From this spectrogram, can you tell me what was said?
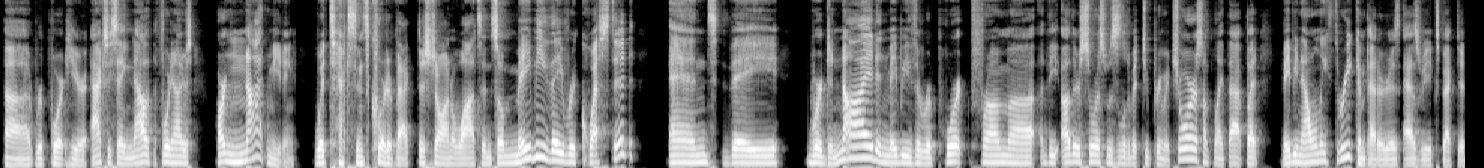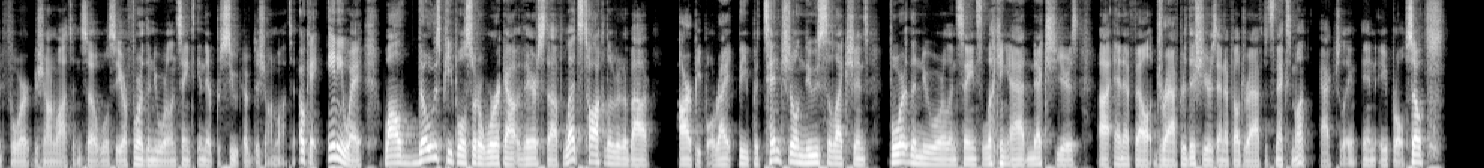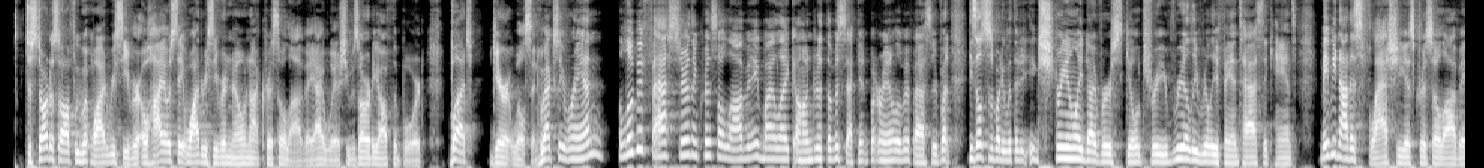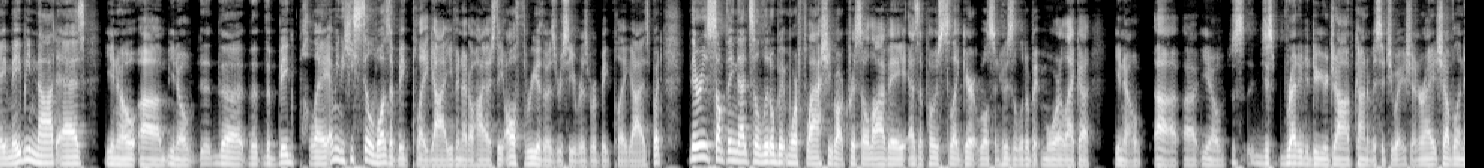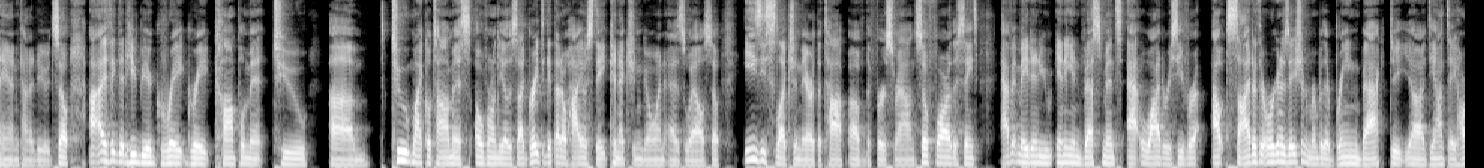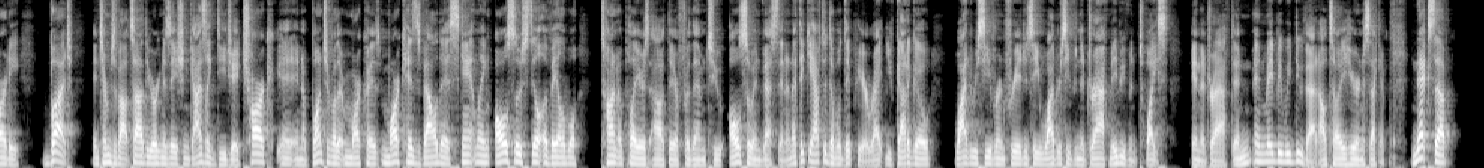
uh, report here actually saying now that the 49ers are not meeting with Texans quarterback Deshaun Watson. So maybe they requested and they were denied, and maybe the report from uh, the other source was a little bit too premature, or something like that. But maybe now only three competitors as we expected for Deshaun Watson. So we'll see, or for the New Orleans Saints in their pursuit of Deshaun Watson. Okay. Anyway, while those people sort of work out their stuff, let's talk a little bit about our people, right? The potential new selections for the New Orleans Saints looking at next year's uh, NFL draft or this year's NFL draft. It's next month, actually, in April. So to start us off, we went wide receiver. Ohio State wide receiver. No, not Chris Olave. I wish he was already off the board, but Garrett Wilson, who actually ran a little bit faster than Chris Olave by like a hundredth of a second, but ran a little bit faster. But he's also somebody with an extremely diverse skill tree, really, really fantastic hands. Maybe not as flashy as Chris Olave, maybe not as, you know, um, you know, the, the, the big play. I mean, he still was a big play guy, even at Ohio State. All three of those receivers were big play guys, but there is something that's a little bit more flashy about Chris Olave as opposed to like Garrett Wilson, who's a little bit more like a, you know, uh, uh, you know, just, ready to do your job kind of a situation, right? Shovel in hand kind of dude. So I think that he'd be a great, great compliment to, um, to Michael Thomas over on the other side. Great to get that Ohio State connection going as well. So easy selection there at the top of the first round. So far, the Saints haven't made any any investments at wide receiver outside of their organization. Remember, they're bringing back De, uh, Deonte Harty, but in terms of outside the organization, guys like DJ Chark and, a bunch of other Marquez, Marquez Valdes Scantling also still available. Ton of players out there for them to also invest in. And I think you have to double dip here, right? You've got to go wide receiver in free agency, wide receiver in the draft, maybe even twice in the draft. And, and maybe we do that. I'll tell you here in a second. Next up,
